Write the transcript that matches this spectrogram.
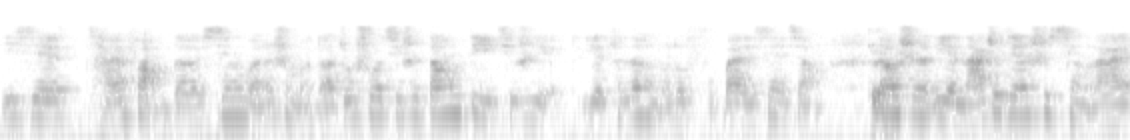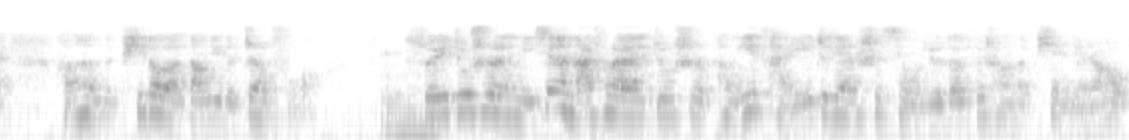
一些采访的新闻什么的，就说其实当地其实也也存在很多的腐败的现象。当时也拿这件事情来狠狠地批斗了当地的政府。所以就是你现在拿出来就是捧一踩一这件事情，我觉得非常的片面，然后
